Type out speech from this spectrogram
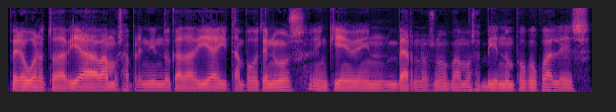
pero bueno, todavía vamos aprendiendo cada día y tampoco tenemos en quién vernos, ¿no? Vamos viendo un poco cuál es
